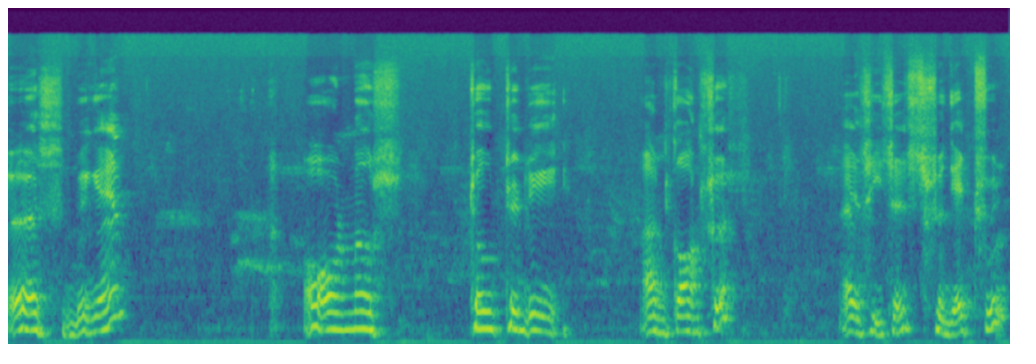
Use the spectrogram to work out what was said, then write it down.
Earth began almost totally unconscious, as he says, forgetful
